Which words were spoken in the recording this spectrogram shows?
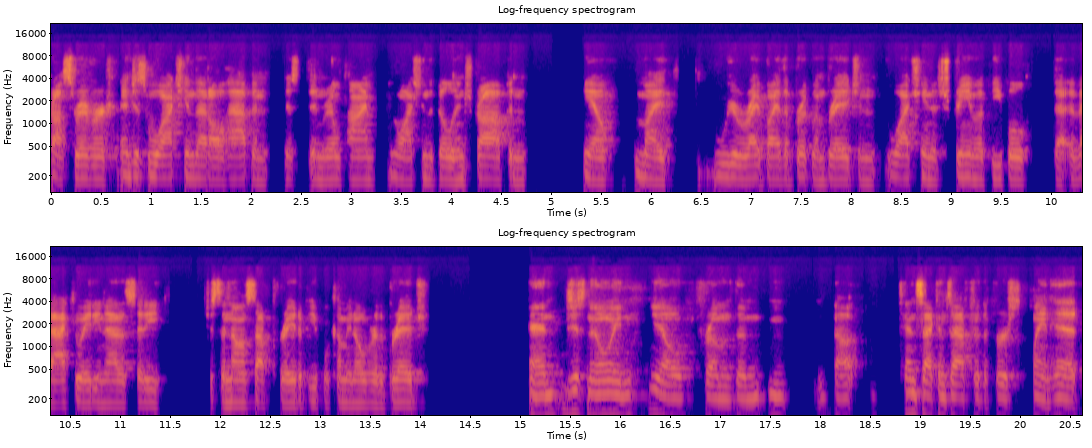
across the river and just watching that all happen just in real time and watching the buildings drop and you know my we were right by the brooklyn bridge and watching a stream of people that evacuating out of the city just a nonstop parade of people coming over the bridge. And just knowing you know from the about 10 seconds after the first plane hit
